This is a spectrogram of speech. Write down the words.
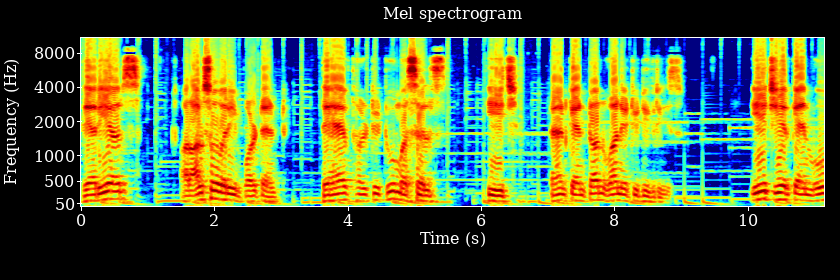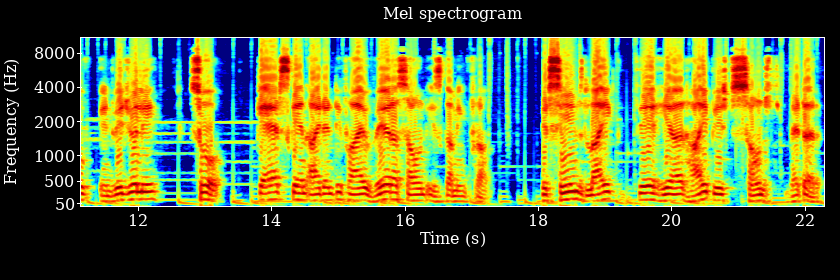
Their ears are also very important. They have 32 muscles each and can turn 180 degrees. Each ear can move individually so cats can identify where a sound is coming from. It seems like they hear high pitched sounds better,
